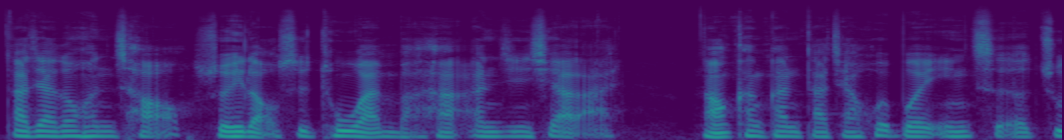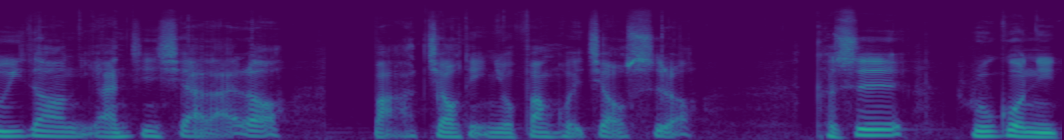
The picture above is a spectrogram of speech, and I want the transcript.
大家都很吵，所以老师突然把它安静下来，然后看看大家会不会因此而注意到你安静下来了，把焦点又放回教室了。可是如果你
